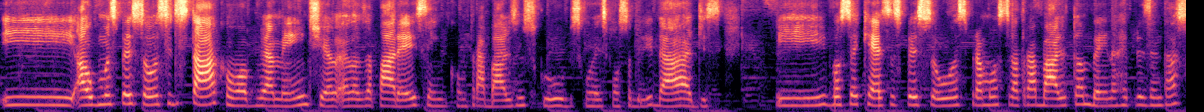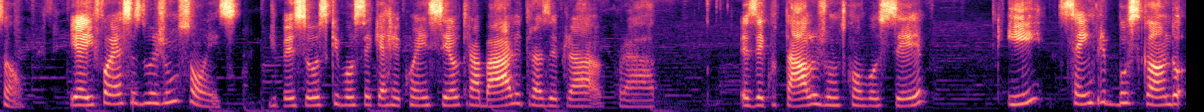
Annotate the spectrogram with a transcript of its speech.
E algumas pessoas se destacam, obviamente, elas aparecem com trabalhos nos clubes, com responsabilidades. E você quer essas pessoas para mostrar trabalho também na representação. E aí foi essas duas junções de pessoas que você quer reconhecer o trabalho e trazer para executá-lo junto com você e sempre buscando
